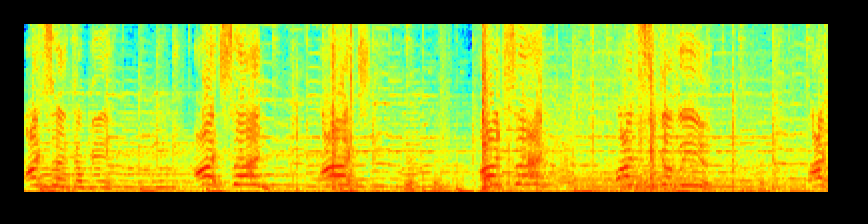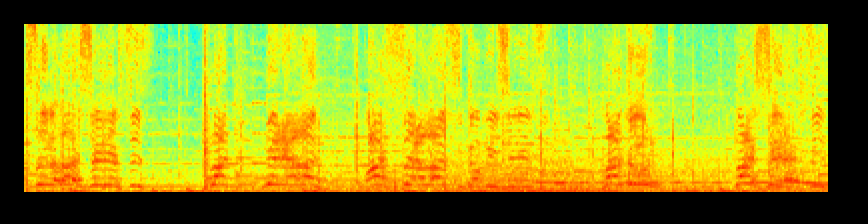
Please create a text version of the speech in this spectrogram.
Aç lan kapıyı! Aç lan! Aç! Aç lan! Aç şu kapıyı! Açsana lan şerefsiz! Lan nereye lan? Açsana lan şu kapıyı şerefsiz! Lan dur! Lan şerefsiz!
